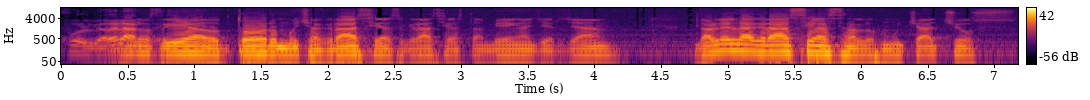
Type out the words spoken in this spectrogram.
Buenos días, doctor. Muchas gracias. Gracias también a Yerjan. Darle las gracias a los muchachos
